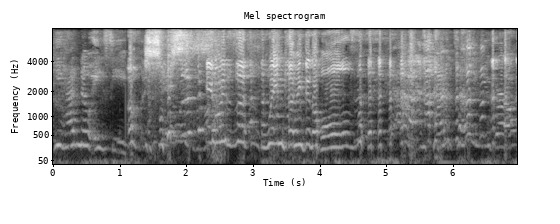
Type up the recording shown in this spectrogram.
He had no AC. Oh shit! it was the wind coming through the holes. I'm telling you, girl.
